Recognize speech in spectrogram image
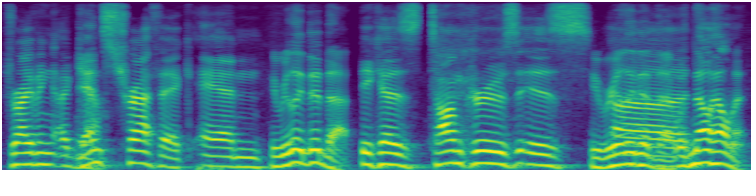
driving against traffic, and He really did that. because Tom Cruise is He really did that uh, with no helmet.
